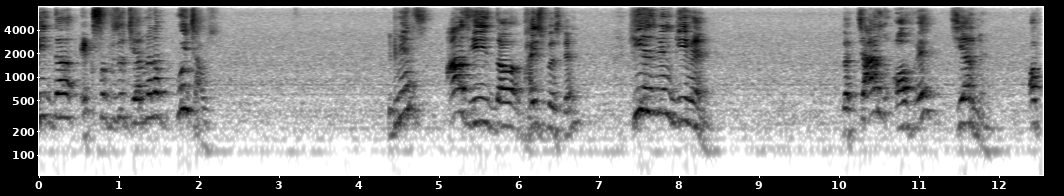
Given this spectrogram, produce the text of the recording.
He is the ex officio chairman of which house? It means as he is the Vice President, he has been given the charge of a chairman of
